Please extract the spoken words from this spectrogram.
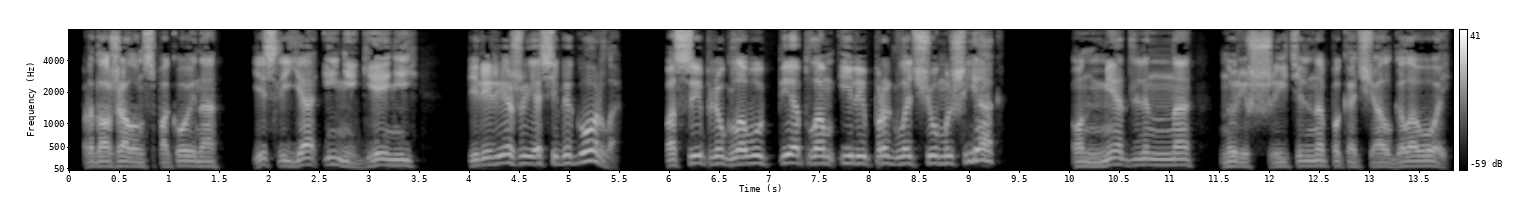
— продолжал он спокойно. «Если я и не гений, перережу я себе горло, посыплю главу пеплом или проглочу мышьяк?» Он медленно, но решительно покачал головой.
